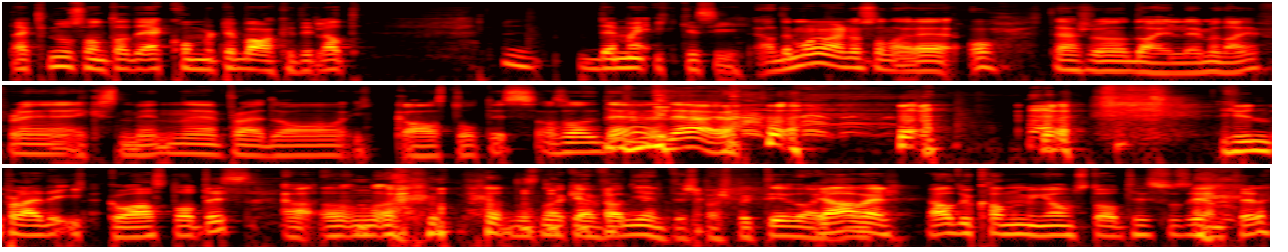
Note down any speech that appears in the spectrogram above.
Det er ikke noe sånt at jeg kommer tilbake til at Det må jeg ikke si. Ja, Det må jo være noe sånn derre Åh, det er så deilig med deg, fordi eksen min eh, pleide å ikke ha ståtiss. Altså, det, det er jo Hun pleide ikke å ha ståtiss. ja, nå, nå snakker jeg fra en jenters perspektiv, da. Ja vel. Ja, du kan mye om ståtiss hos jenter.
